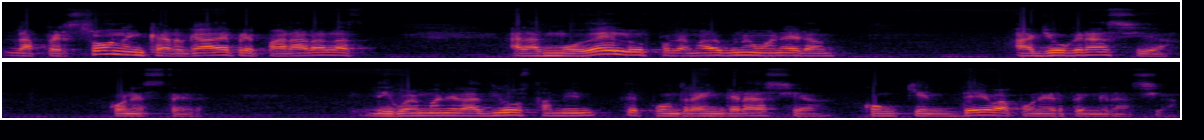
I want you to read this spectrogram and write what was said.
la, persona encargada de preparar a las, a las modelos, por llamar de alguna manera, halló gracia con Esther. De igual manera, Dios también te pondrá en gracia con quien deba ponerte en gracia.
